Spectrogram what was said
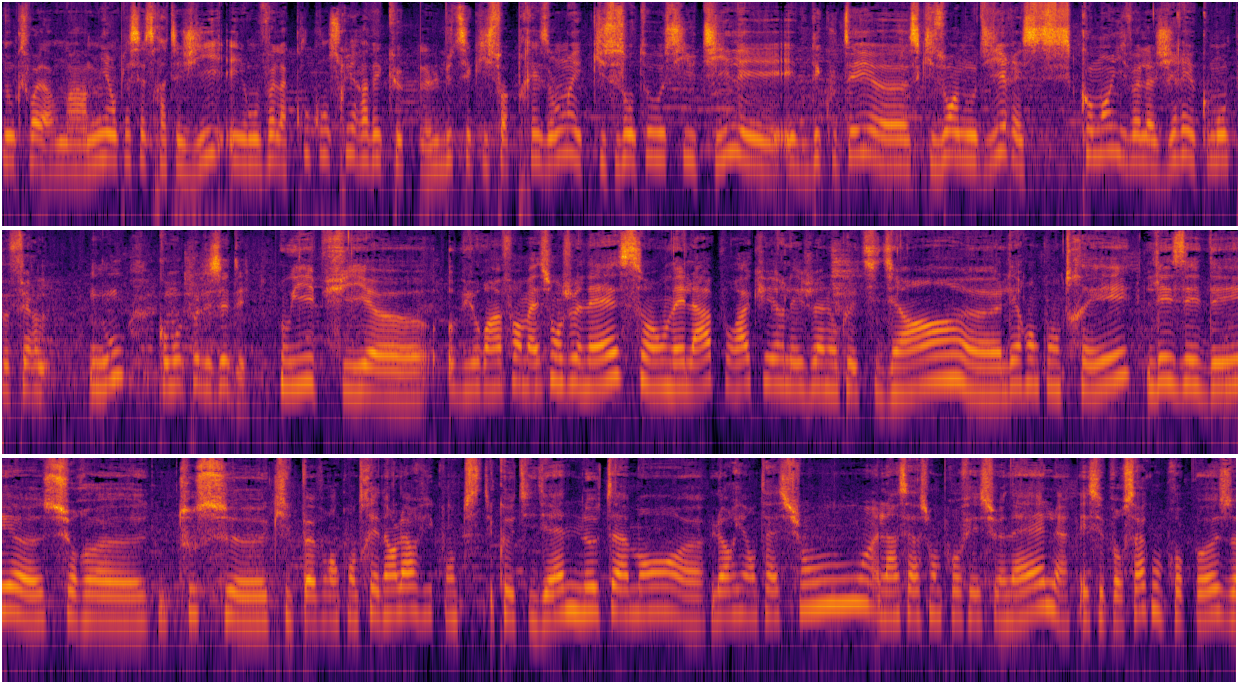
Donc voilà, on a mis en place cette stratégie et on veut la co-construire avec eux. Le but c'est qu'ils soient présents et qu'ils se sentent eux aussi utiles et, d'écouter euh, ce qu'ils ont à nous dire et comment ils veulent agir et comment on peut faire nous, comment on peut les aider. Oui, et puis euh, au bureau information jeunesse, on est là pour accueillir les jeunes au quotidien, euh, les rencontrer, les aider euh, sur tout ce qu'ils peuvent rencontrer dans leur vie quotidienne, notamment l'orientation, l'insertion professionnelle. Et c'est pour ça qu'on propose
